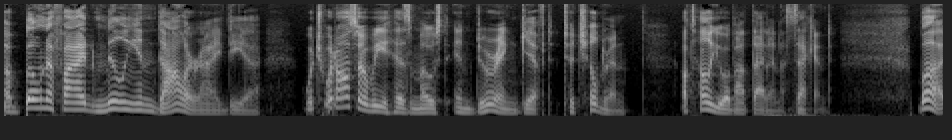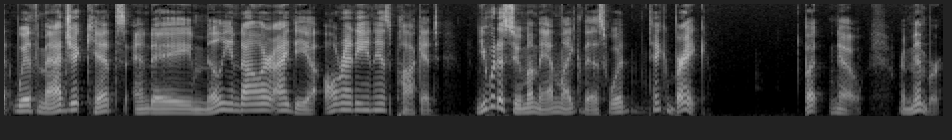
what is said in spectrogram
a bona fide million dollar idea, which would also be his most enduring gift to children. I'll tell you about that in a second. But with magic kits and a million dollar idea already in his pocket, you would assume a man like this would take a break. But no, remember,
